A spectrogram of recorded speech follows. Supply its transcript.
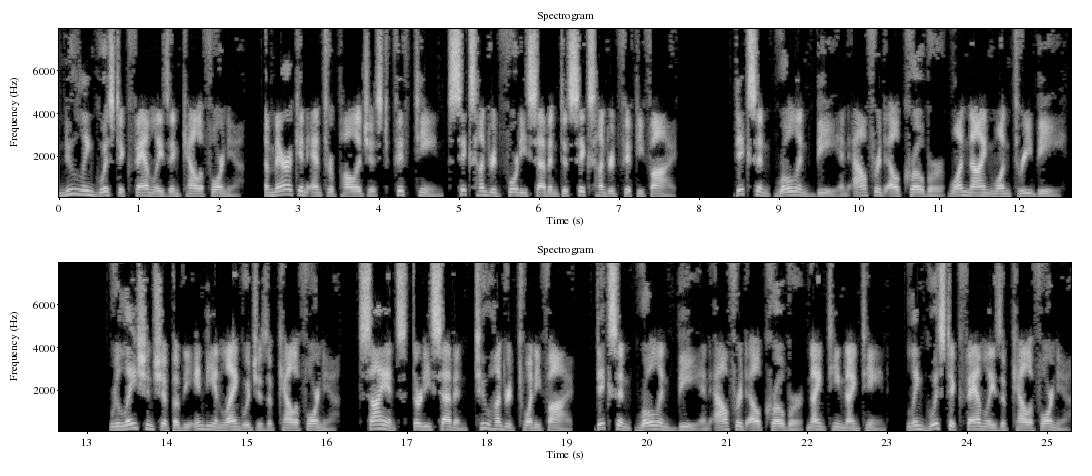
New Linguistic Families in California. American Anthropologist, 15, 647-655. Dixon, Roland B. and Alfred L. Kroeber 1913b. Relationship of the Indian Languages of California. Science, 37, 225. Dixon, Roland B. and Alfred L. Kroeber 1919. Linguistic Families of California.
